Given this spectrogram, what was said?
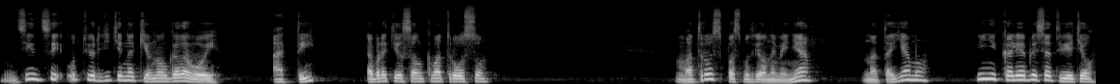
Дзидзи утвердительно кивнул головой. «А ты?» – обратился он к матросу. Матрос посмотрел на меня, на Таяму и, не колеблясь, ответил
